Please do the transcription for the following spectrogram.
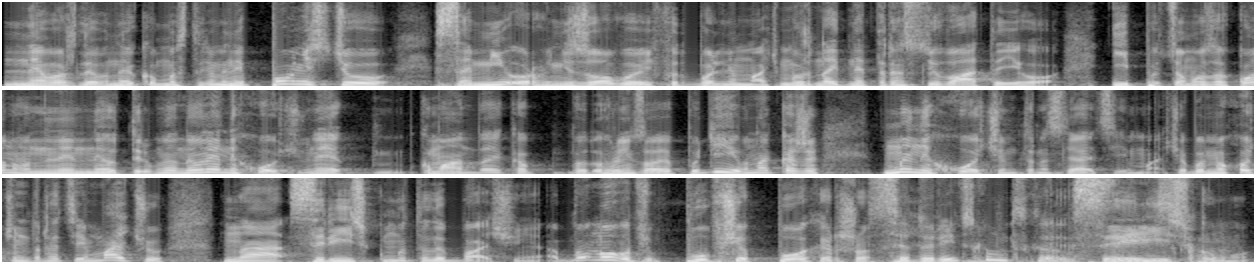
неважливо на якому стилі. Вони повністю самі організовують футбольний матч, можуть навіть не транслювати його. І по цьому закону вони не, отримують. Вони не хочуть. Вони як команда, яка організовує події, вона каже: ми не хочемо трансляції матчу, або ми хочемо трансляції матчу на сирійському телебаченні, або ну взагалі похер, що Сидорівському, ти сказав? сирійському.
